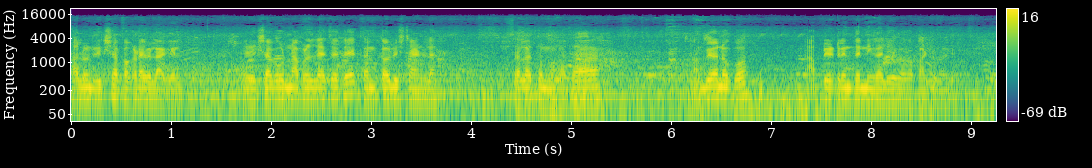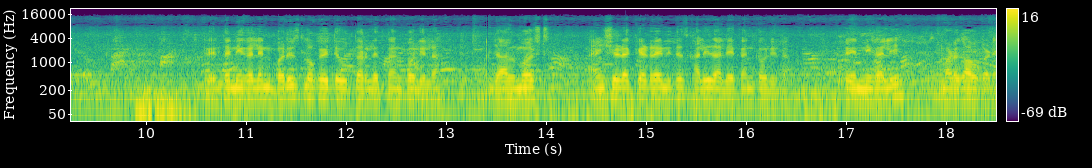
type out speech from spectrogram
खालून रिक्षा पकडावी लागेल. रिक्षा पकडून आपल्याला जायचं आहे ते कणकवली स्टँडला. चला तर मग आता थांबूया नको. आपली ट्रेन तर निघाली आहे बघा पाठीमागे. ट्रेन तर निघाली आणि बरीच लोक इथे उतरलेत कणकवलीला. म्हणजे ऑलमोस्ट ऐंशी टक्के ट्रेन इथेच खाली झाली आहे कणकवलीला. ट्रेन निघाली मडगावकडे.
